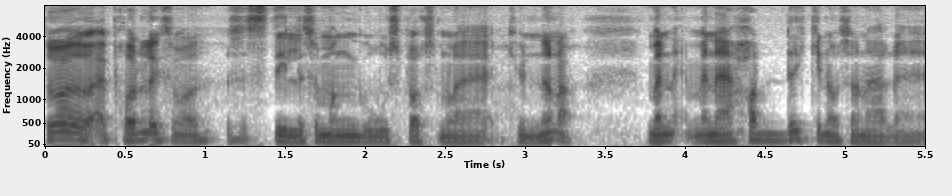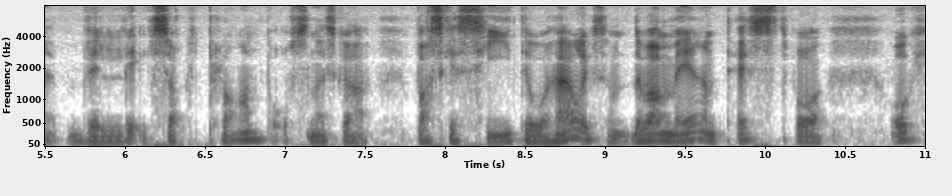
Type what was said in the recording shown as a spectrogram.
Så jeg prøvde liksom å stille så mange gode spørsmål jeg kunne, da. Men, men jeg hadde ikke noe sånn her eh, veldig eksakt plan på hvordan jeg skal Hva skal jeg si til henne her, liksom. Det var mer en test på OK.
